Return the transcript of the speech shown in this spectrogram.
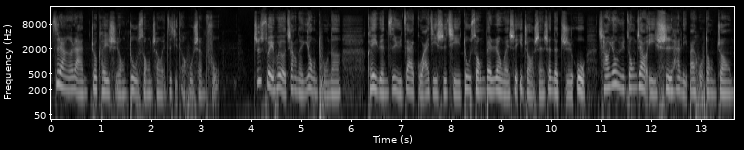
自然而然就可以使用杜松成为自己的护身符。之所以会有这样的用途呢，可以源自于在古埃及时期，杜松被认为是一种神圣的植物，常用于宗教仪式和礼拜活动中。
